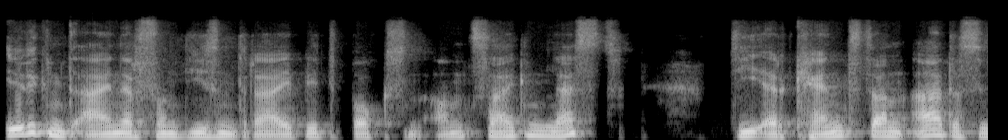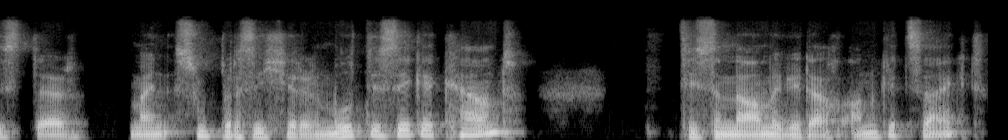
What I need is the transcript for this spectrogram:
irgendeiner von diesen drei Bitboxen anzeigen lässt die erkennt dann, ah, das ist der, mein supersicherer Multisig-Account. Dieser Name wird auch angezeigt.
